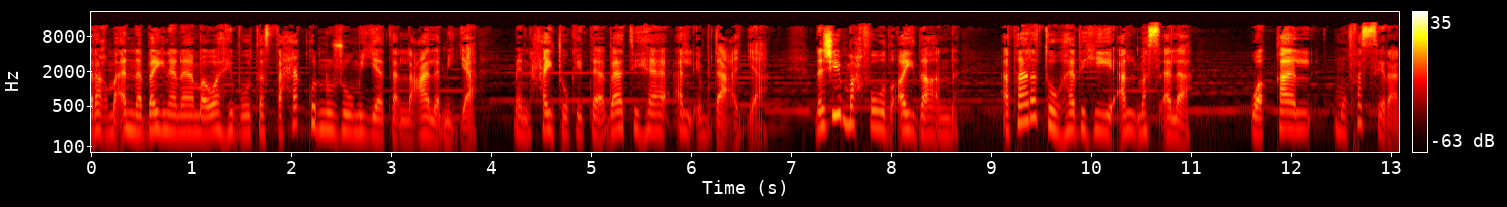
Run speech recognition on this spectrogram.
رغم أن بيننا مواهب تستحق النجومية العالمية من حيث كتاباتها الإبداعية. نجيب محفوظ أيضا أثارته هذه المسألة وقال مفسرا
